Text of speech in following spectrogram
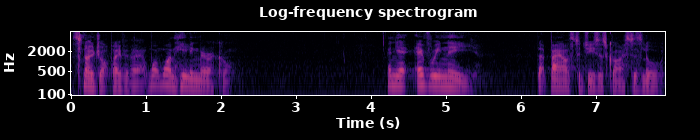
snowdrop over there, one, one healing miracle. And yet, every knee that bows to Jesus Christ as Lord,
